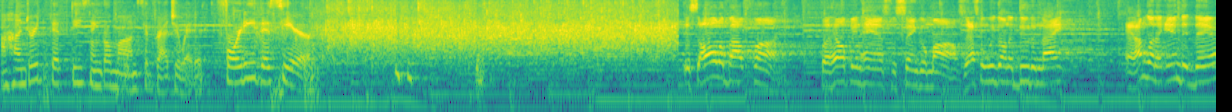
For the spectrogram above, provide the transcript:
150 single moms have graduated, 40 this year. It's all about fun for Helping Hands for Single Moms. That's what we're going to do tonight. And I'm going to end it there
